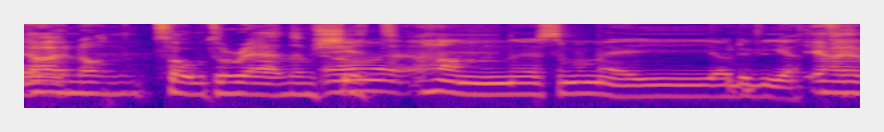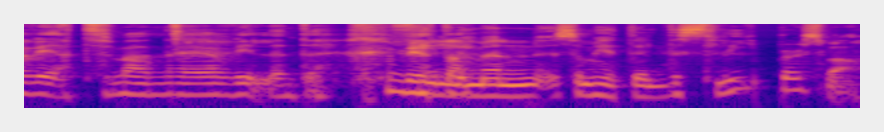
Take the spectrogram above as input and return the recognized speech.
Ja, någon total random shit. ja, Ja, han eh, som var med i, ja du vet, jag vet, men eh, jag vill inte veta. filmen som heter The Sleepers va?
